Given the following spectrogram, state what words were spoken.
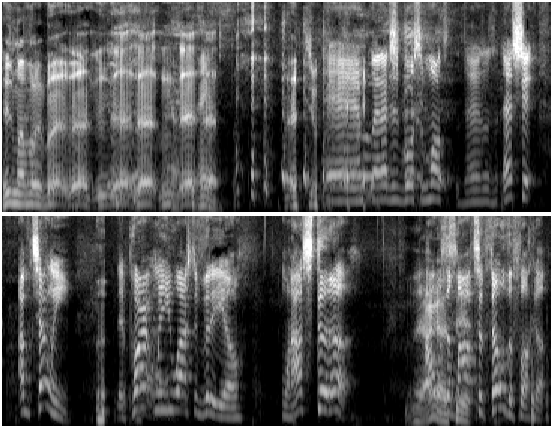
This motherfucker. And I'm glad I just bought some malt. That shit, I'm telling you, the part when you watch the video, when I stood up, Yeah, I, I was about to throw the fuck up.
